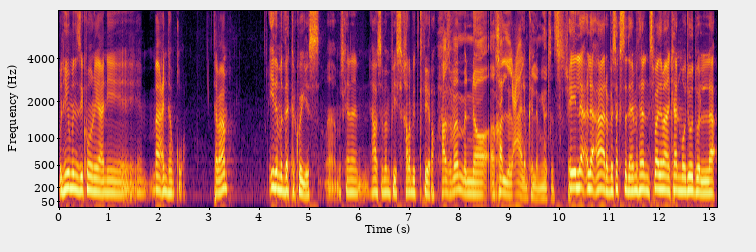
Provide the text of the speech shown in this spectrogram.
وال humans يكونوا يعني ما عندهم قوة. تمام؟ إذا متذكر كويس. آه، مشكله House of M فيه خرابيط كثيرة. House of M إنه خلى العالم كله mutants إي لا لا عارف بس أقصد يعني مثلا سبايدر مان كان موجود ولا لا؟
